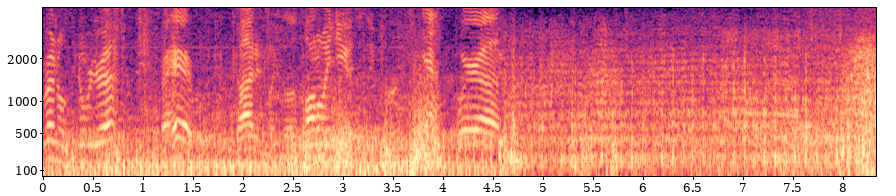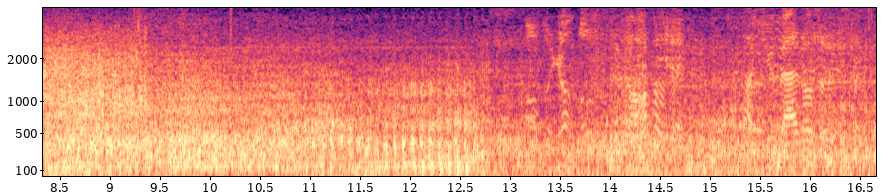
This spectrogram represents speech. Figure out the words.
Reynolds, you know where you're at? Right here. Got it. my glove. Following you. Yeah, we're uh. Also got low. It's. I oh, oh, was like, it's not too bad. All of a sudden, just like.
